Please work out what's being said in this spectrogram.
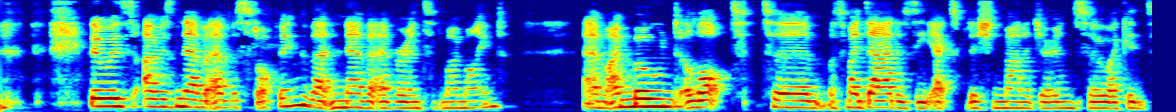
there was I was never ever stopping. That never ever entered my mind. Um, I moaned a lot to, to my dad as the expedition manager, and so I could.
